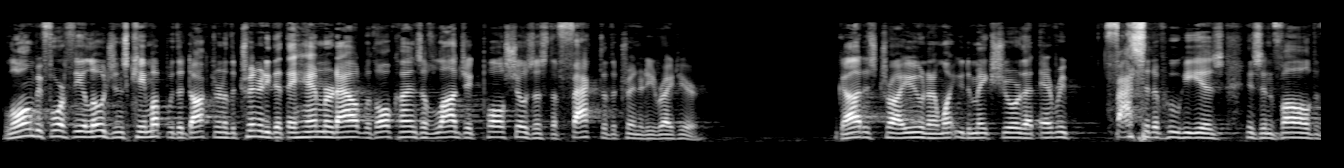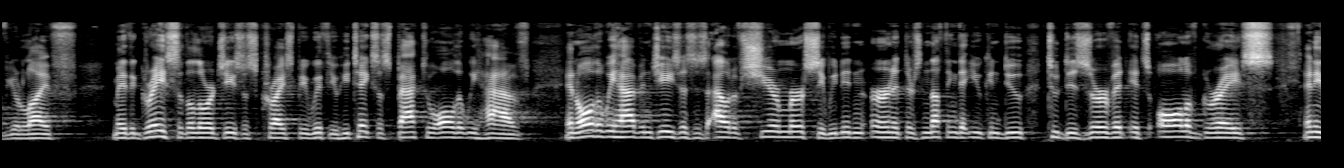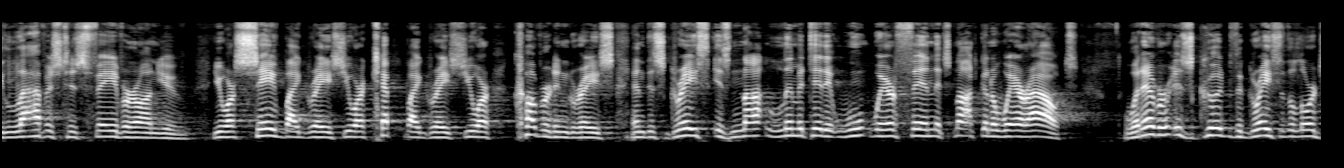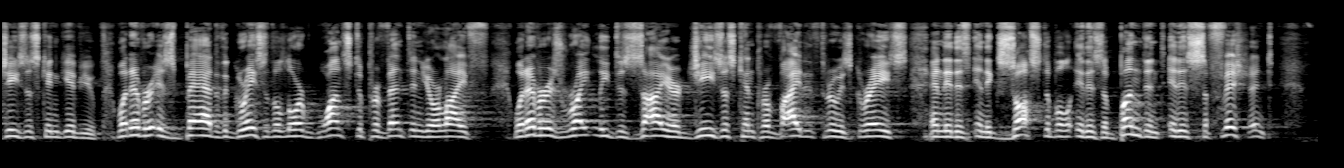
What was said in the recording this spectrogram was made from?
Long before theologians came up with the doctrine of the Trinity that they hammered out with all kinds of logic, Paul shows us the fact of the Trinity right here. God is triune, and I want you to make sure that every facet of who He is is involved of your life. May the grace of the Lord Jesus Christ be with you. He takes us back to all that we have. And all that we have in Jesus is out of sheer mercy. We didn't earn it. There's nothing that you can do to deserve it. It's all of grace. And He lavished His favor on you. You are saved by grace. You are kept by grace. You are covered in grace. And this grace is not limited. It won't wear thin. It's not going to wear out. Whatever is good, the grace of the Lord Jesus can give you. Whatever is bad, the grace of the Lord wants to prevent in your life. Whatever is rightly desired, Jesus can provide it through His grace. And it is inexhaustible, it is abundant, it is sufficient.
